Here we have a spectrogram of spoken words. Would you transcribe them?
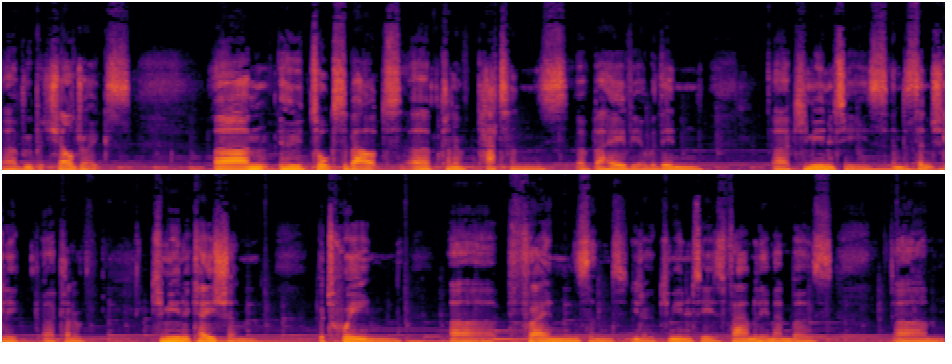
uh, Rupert Sheldrake's, um, who talks about uh, kind of patterns of behaviour within uh, communities and essentially uh, kind of communication between uh, friends and you know communities, family members. Um,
